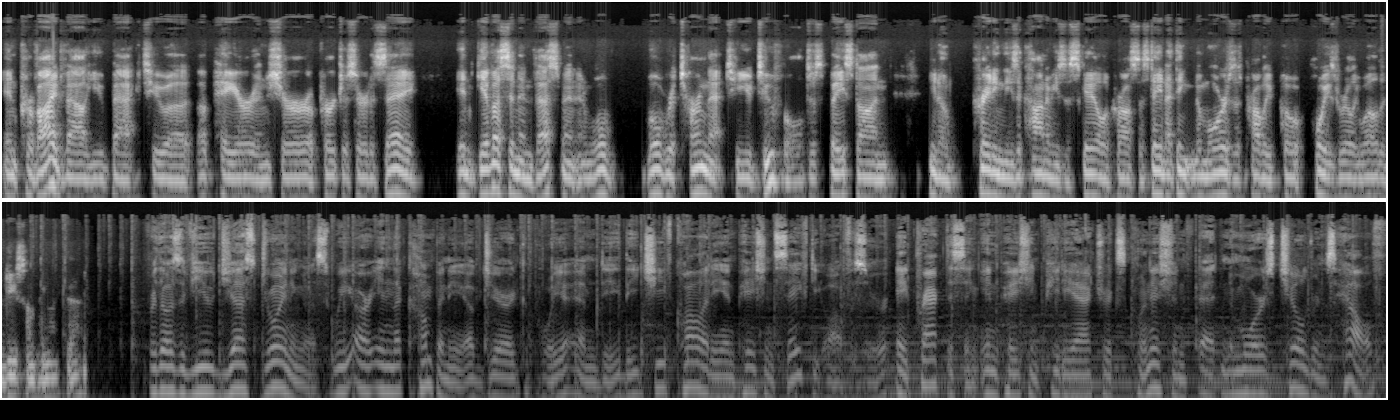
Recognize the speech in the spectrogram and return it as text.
and provide value back to a, a payer, insurer, a purchaser to say, and give us an investment and we'll we'll return that to you twofold just based on you know creating these economies of scale across the state. And I think Nemours is probably po- poised really well to do something like that. For those of you just joining us, we are in the company of Jared Capouya, MD, the Chief Quality and Patient Safety Officer, a practicing inpatient pediatrics clinician at Nemours Children's Health.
